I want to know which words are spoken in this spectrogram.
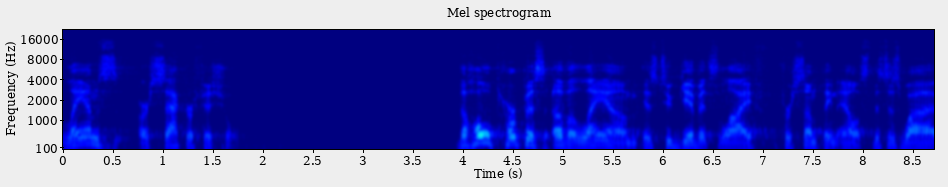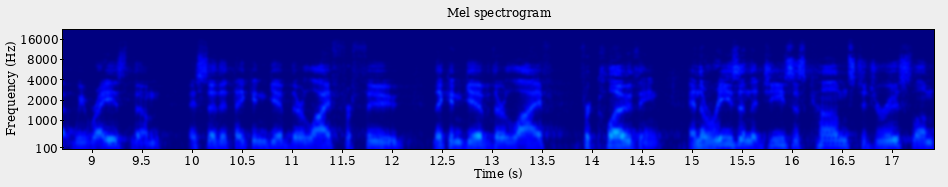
Lambs are sacrificial. The whole purpose of a lamb is to give its life for something else. This is why we raise them, is so that they can give their life for food, they can give their life for clothing. And the reason that Jesus comes to Jerusalem,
